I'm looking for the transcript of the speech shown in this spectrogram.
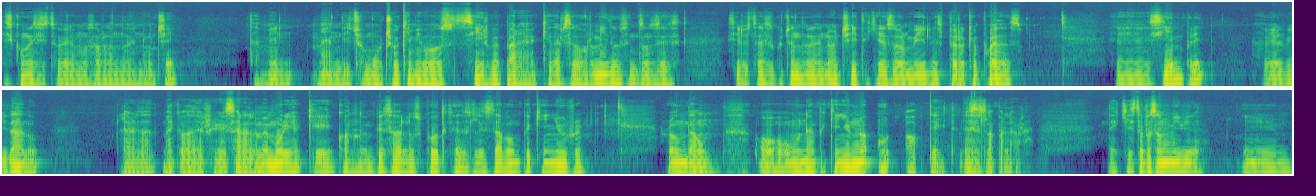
es como si estuviéramos hablando de noche. También me han dicho mucho que mi voz sirve para quedarse dormidos, entonces si lo estás escuchando de noche y te quieres dormir, espero que puedas. Eh, siempre había olvidado, la verdad me acaba de regresar a la memoria, que cuando empezaba los podcasts les daba un pequeño rundown o una pequeña update, esa es la palabra, de qué está pasando en mi vida. Em,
